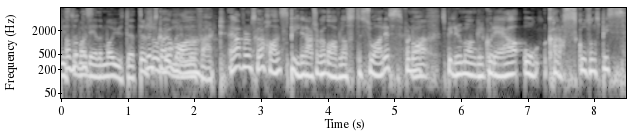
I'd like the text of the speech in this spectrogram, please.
hvis Altså, det var det- det de var ute etter, De så bommer de noe fælt. Ja, for de skal jo ha en spiller her som kan avlaste Suárez. For nå Ja. spiller de med Angel Korea og Carasco som spiss.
